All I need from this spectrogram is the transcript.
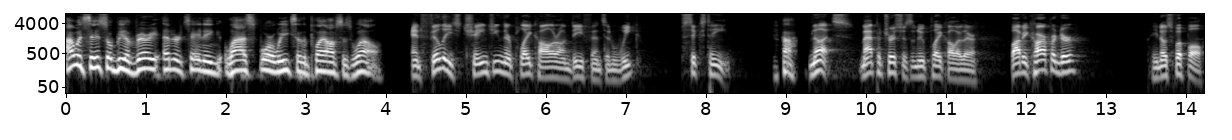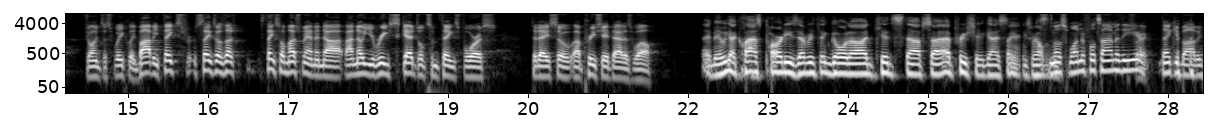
I would say this will be a very entertaining last four weeks in the playoffs as well. And Philly's changing their play caller on defense in week 16. Yeah. Nuts. Matt Patricia's the new play caller there. Bobby Carpenter, he knows football, joins us weekly. Bobby, thanks for, thanks so much, thanks so much, man. And uh, I know you rescheduled some things for us today, so I appreciate that as well. Hey man, we got class parties, everything going on, kids stuff. So I appreciate it, guys. Thanks for It's helping. the most wonderful time of the year. right. Thank you, Bobby.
